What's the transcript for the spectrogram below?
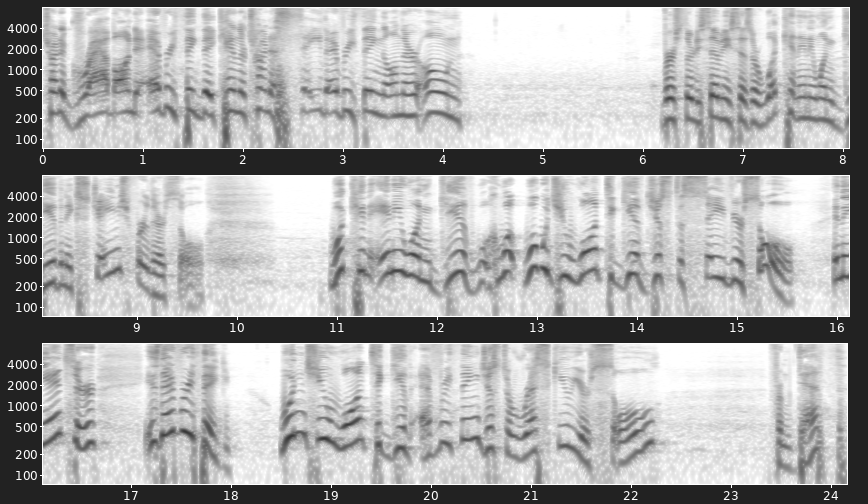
trying to grab onto everything they can. They're trying to save everything on their own. Verse 37, he says, Or what can anyone give in exchange for their soul? What can anyone give? What, what would you want to give just to save your soul? And the answer is everything. Wouldn't you want to give everything just to rescue your soul from death?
